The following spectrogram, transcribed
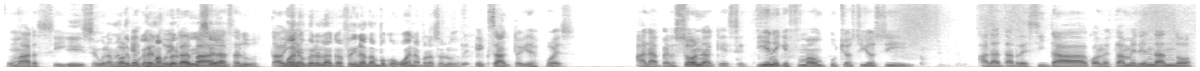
fumar sí? Y seguramente porque, porque, es es más perjudicial para la salud. Está Bueno, bien. pero la cafeína tampoco es buena para la salud. Exacto, y después, a la persona que se tiene que fumar un pucho sí o sí a la tardecita cuando está merendando,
